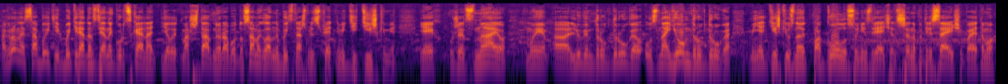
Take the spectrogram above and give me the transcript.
огромное событие, быть рядом с Дианой Гурцкой, она делает масштабную работу. Но самое главное, быть с нашими замечательными детишками. Я их уже знаю, мы э, любим друг друга, узнаем друг друга. Меня детишки узнают по голосу незрячие, это совершенно потрясающе. Поэтому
